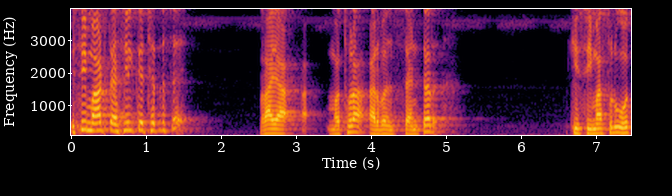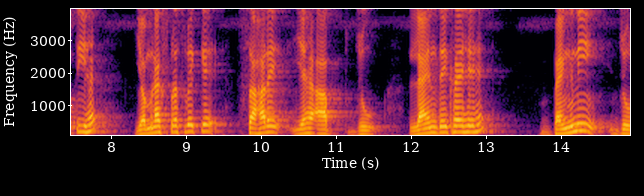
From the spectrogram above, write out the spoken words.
इसी माट तहसील के क्षेत्र से राया मथुरा अर्बन सेंटर की सीमा शुरू होती है। यमुना एक्सप्रेसवे के सहारे यह आप जो लाइन देख रहे हैं, बैंगनी जो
